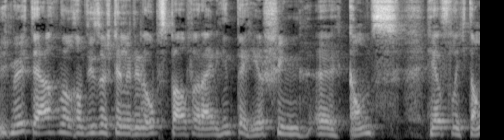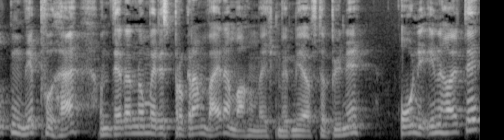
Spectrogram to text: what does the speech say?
ich möchte auch noch an dieser Stelle den Obstbauverein Hinterhersching äh, ganz herzlich danken, Nepo, hä? und der dann nochmal das Programm weitermachen möchte mit mir auf der Bühne ohne Inhalte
